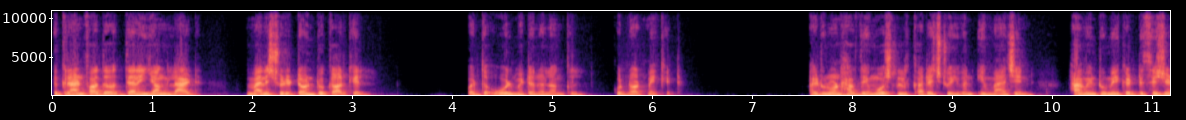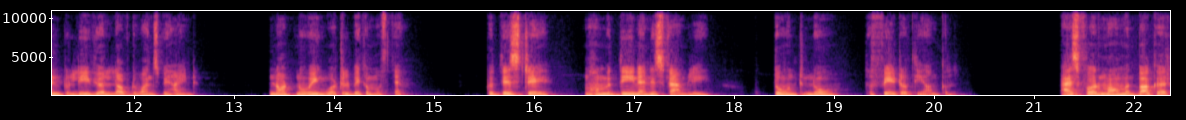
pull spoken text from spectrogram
The grandfather, then a young lad, managed to return to Kargil, but the old maternal uncle could not make it. I do not have the emotional courage to even imagine having to make a decision to leave your loved ones behind, not knowing what will become of them. To this day, Mohammed Deen and his family don't know the fate of the uncle. As for Muhammad Bakar,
